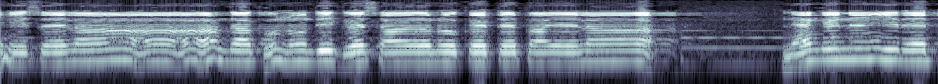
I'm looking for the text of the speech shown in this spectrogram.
හිසලා දකුණු දිග සල්රුකට පයලා නැගෙනහිරට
